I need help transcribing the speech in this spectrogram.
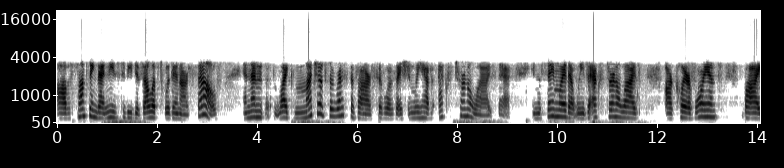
of something that needs to be developed within ourselves and then, like much of the rest of our civilization, we have externalized that in the same way that we've externalized our clairvoyance by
